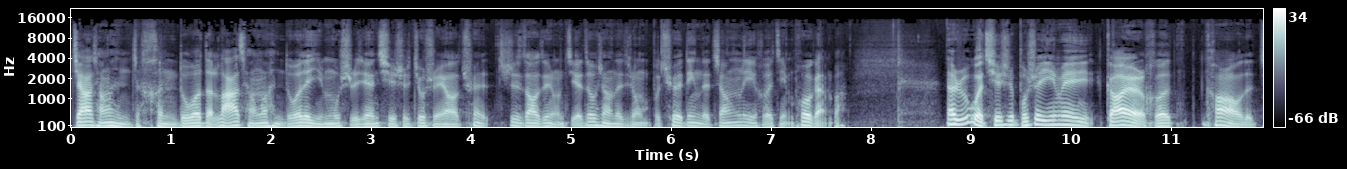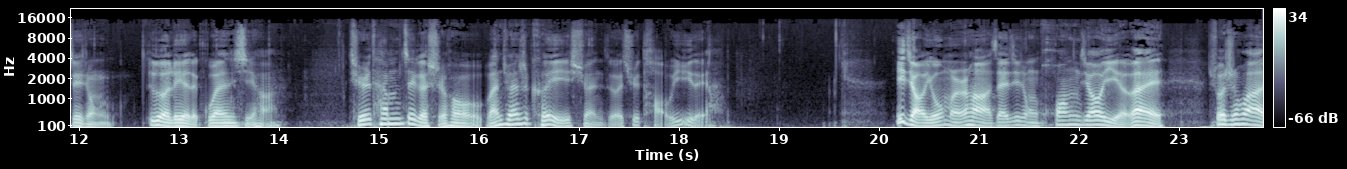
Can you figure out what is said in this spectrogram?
加长很很多的拉长了很多的银幕时间，其实就是要确制造这种节奏上的这种不确定的张力和紧迫感吧。那如果其实不是因为高尔和 Carl 的这种恶劣的关系哈，其实他们这个时候完全是可以选择去逃逸的呀。一脚油门哈，在这种荒郊野外，说实话，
